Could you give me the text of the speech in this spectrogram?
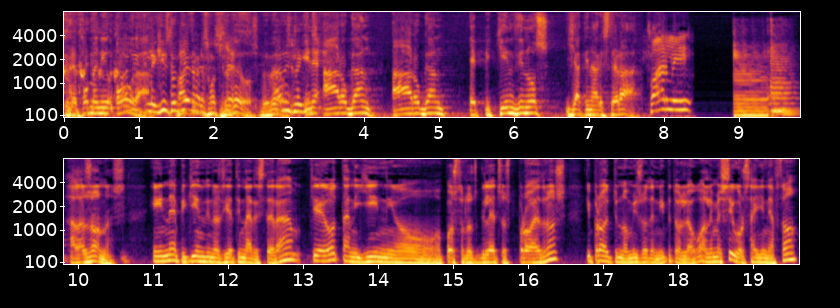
την επόμενη ώρα. εκλεγείς, τον Βάζετε διέγραψε. φωτιές. Βεβαίως, βεβαίως. Αν εκλεγείς- Είναι άρογκαν, άρογκαν, επικίνδυνος για την αριστερά. Τσάρλι! Αλαζόνας. Είναι επικίνδυνος για την αριστερά και όταν γίνει ο Απόστολος Γκλέτσος πρόεδρος, η πρώτη του νομίζω δεν είπε το λόγο, αλλά είμαι σίγουρος θα γίνει αυτό.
